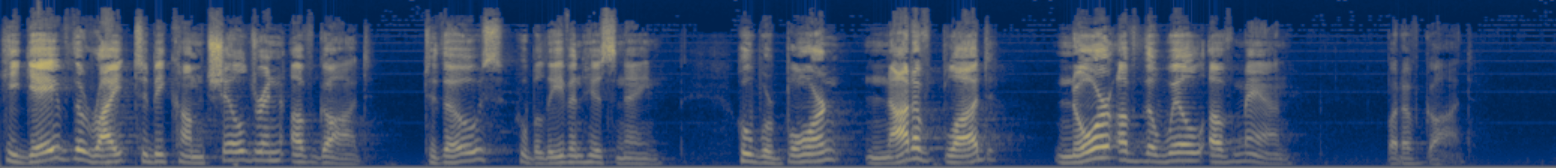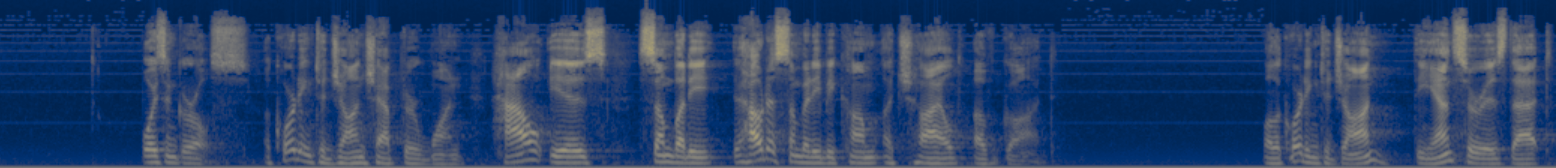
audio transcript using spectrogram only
he gave the right to become children of God, to those who believe in his name, who were born not of blood, nor of the will of man, but of God. Boys and girls, according to John chapter 1, how is somebody, how does somebody become a child of God? Well, according to John, the answer is that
